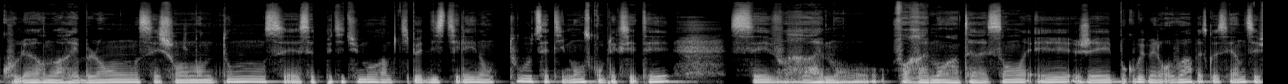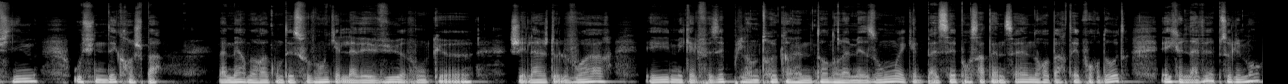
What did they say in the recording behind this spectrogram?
couleur noir et blanc, ces changements de ton, cette petite humour un petit peu distillé dans toute cette immense complexité, c'est vraiment vraiment intéressant et j'ai beaucoup aimé le revoir parce que c'est un de ces films où tu ne décroches pas. Ma mère me racontait souvent qu'elle l'avait vu avant que j'ai l'âge de le voir, et mais qu'elle faisait plein de trucs en même temps dans la maison, et qu'elle passait pour certaines scènes, repartait pour d'autres, et qu'elle n'avait absolument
